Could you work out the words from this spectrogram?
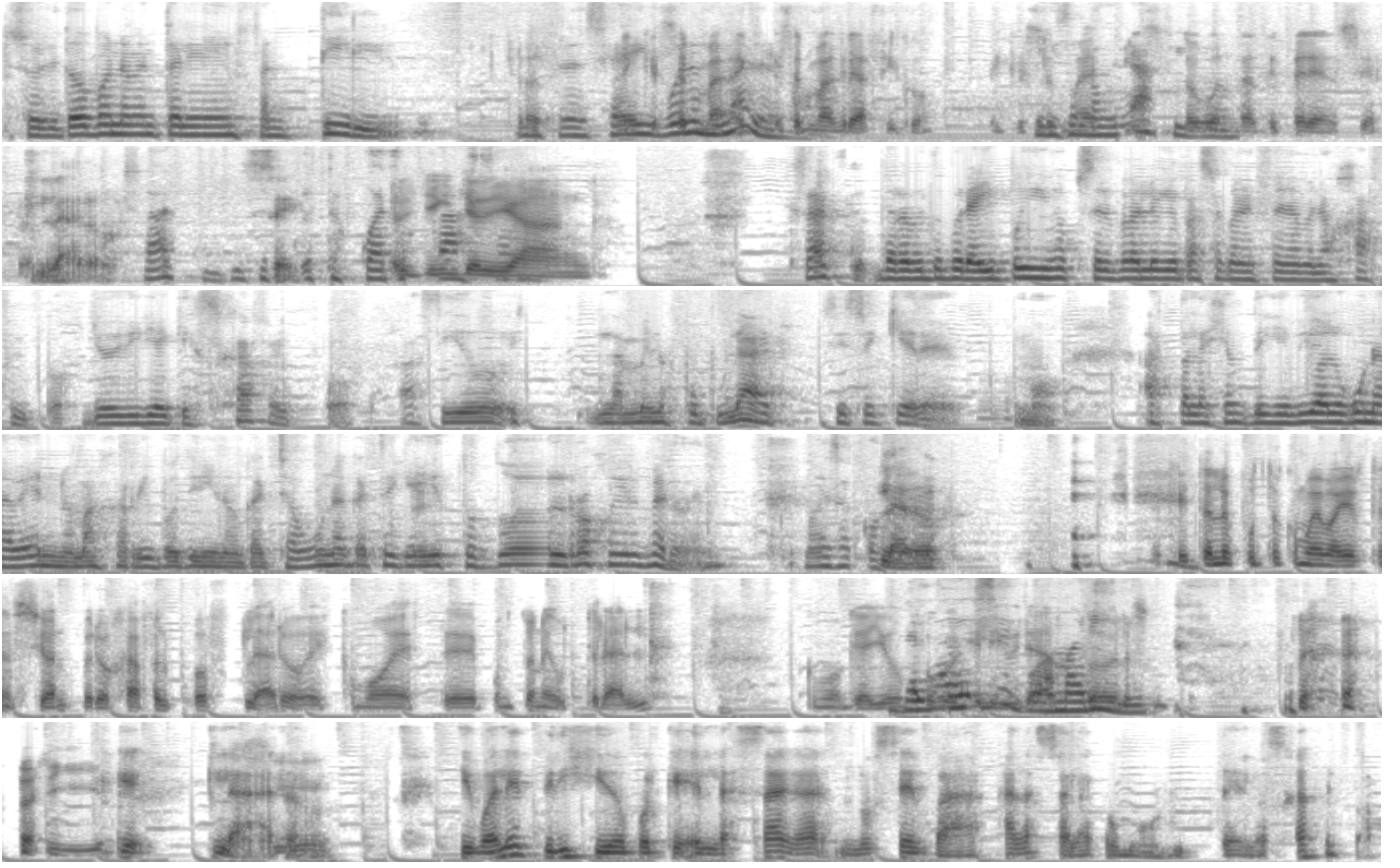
sobre todo por una mentalidad infantil, diferenciar hay, que ser más, hay que ser más gráfico, hay que ser, más, gráfico con las diferencias. Claro. Exacto. estos cuatro el yin y yang. Exacto, de repente por ahí podéis observar lo que pasa con el fenómeno Hufflepuff. Yo diría que es Hufflepuff, ha sido la menos popular, si se quiere. Como hasta la gente que vio alguna vez nomás Harry Potter y no cacha una, cacha que hay esto todo el rojo y el verde. Como esas cosas. Claro. Aquí están los puntos como de mayor tensión, pero Hufflepuff, claro, es como este punto neutral, como que hay un poco pues, equilibrado. amarillo. Amarillo. claro. Igual es brígido porque en la saga no se va a la sala común de los Hufflepuff.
